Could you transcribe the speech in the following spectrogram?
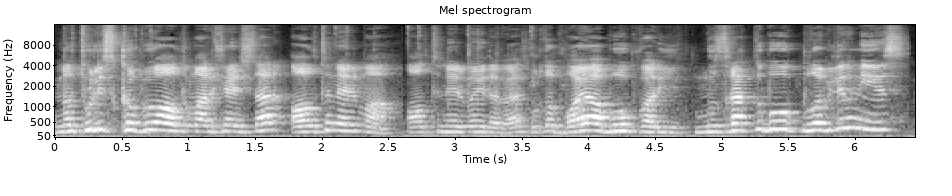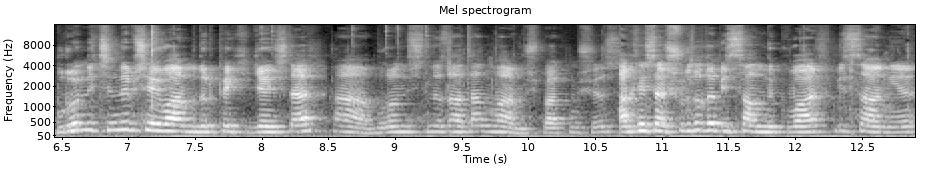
Natulis kabuğu aldım arkadaşlar. Altın elma. Altın elmayı da ver. Burada bayağı boğuk var. Mızraklı boğuk bulabilir miyiz? Buranın içinde bir şey var mıdır peki gençler? Ha buranın içinde zaten varmış bakmışız. Arkadaşlar şurada da bir sandık var. Bir saniye.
